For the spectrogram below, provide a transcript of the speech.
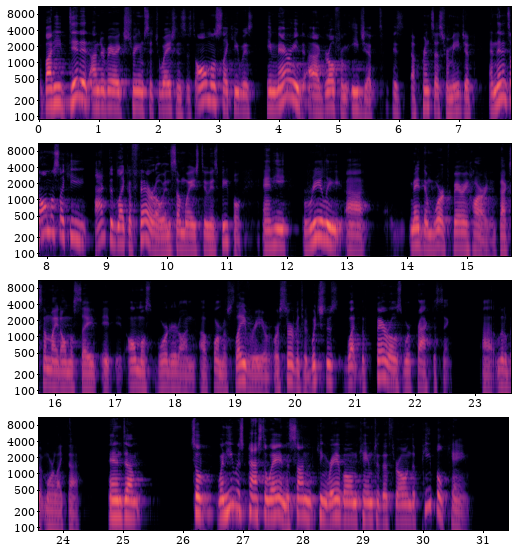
But he did it under very extreme situations. It's almost like he was he married a girl from Egypt, his, a princess from Egypt, and then it's almost like he acted like a pharaoh in some ways to his people, and he really uh, made them work very hard. In fact, some might almost say it, it almost bordered on a form of slavery or, or, servitude, which is what the pharaohs were practicing, uh, a little bit more like that. And um, so when he was passed away and the son, King Rehoboam, came to the throne, the people came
